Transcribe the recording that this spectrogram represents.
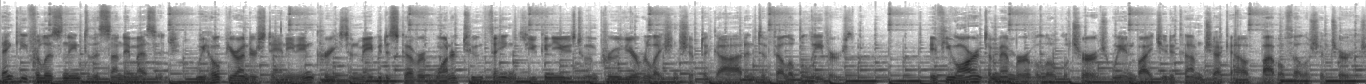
Thank you for listening to the Sunday message. We hope your understanding increased and maybe discovered one or two things you can use to improve your relationship to God and to fellow believers. If you aren't a member of a local church, we invite you to come check out Bible Fellowship Church.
